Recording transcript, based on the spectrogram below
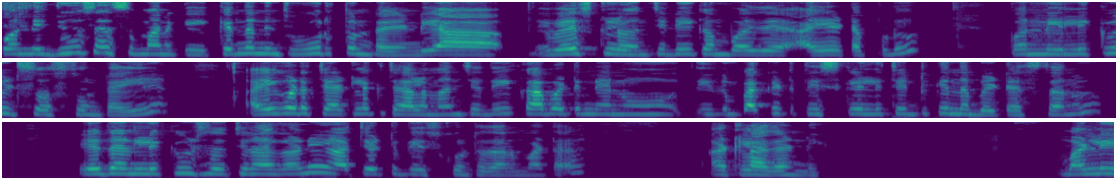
కొన్ని జ్యూసెస్ మనకి కింద నుంచి ఊరుతుంటాయండి. ఆ వేస్ట్లోంచి డీకంపోజ్ అయ్యేటప్పుడు కొన్ని లిక్విడ్స్ వస్తుంటాయి. అవి కూడా చెట్లకి చాలా మంచిది. కాబట్టి నేను దీని బకెట్ తీసుకెళ్ళి చెట్టు కింద పెట్టేస్తాను. ఏదైనా లిక్విడ్స్ వచ్చినా కానీ ఆ చెట్టు తీసుకుంటుంది అనమాట అట్లాగండి. మళ్ళీ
